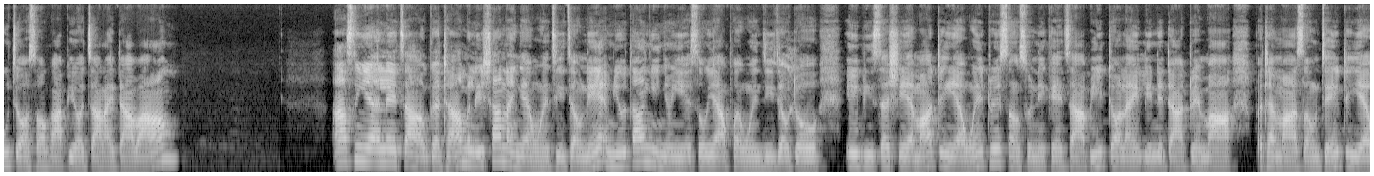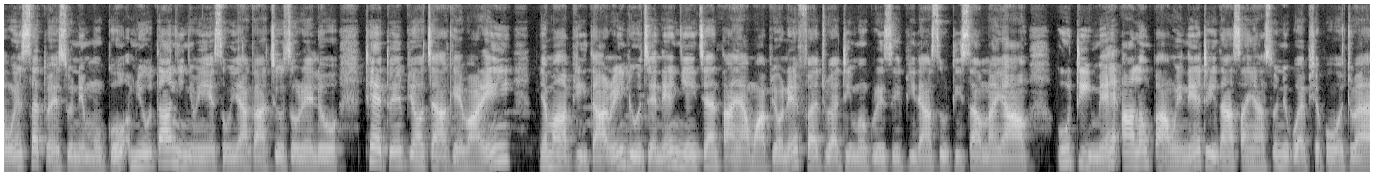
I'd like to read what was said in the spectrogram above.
ဦးကျော်စောကပြောကြားလိုက်တာပါ။ အာဆီယံအလဲကျဥက္ကဋ္ဌမလေးရှားနိုင်ငံဝန်ကြီးချုပ်နဲ့အမျိုးသားညီညွတ်ရေးအစိုးရအဖွဲ့ဝန်ကြီးချုပ်တို့ AB ဆက်ရှင်ရက်မှာတရဝင်တွဲဆောင်ဆွေးနွေးခဲ့ကြပြီးတော်လိုင်းလေးနှစ်တာအတွင်းမှာပထမဆုံးချိန်တရဝင်ဆက်သွယ်ဆွေးနွေးမှုကိုအမျိုးသားညီညွတ်ရေးအစိုးရကကြိုဆိုတယ်လို့ထည့်သွင်းပြောကြားခဲ့ပါတယ်။မြန်မာပြည်သားတွေလူချင်းနဲ့ငြိမ်းချမ်းသာယာဝပြောတဲ့ Federal Democracy ပြည်ထောင်စုတည်ဆောက်နိုင်အောင်ဦးတည်မဲ့အားလုံးပါဝင်တဲ့ဒေသဆိုင်ရာဆွေးနွေးပွဲဖြစ်ဖို့အတွက်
